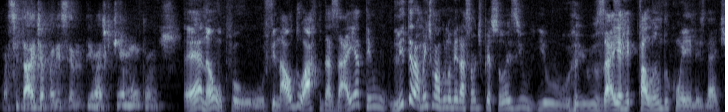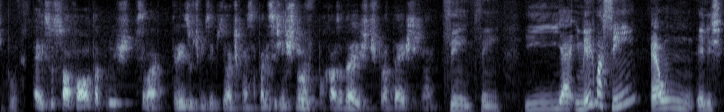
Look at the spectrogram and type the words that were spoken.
Uma cidade aparecendo. Não tem mais, que tinha muito antes. É, não. O, o final do arco da Zaya tem um, literalmente uma aglomeração de pessoas e o, e o, e o Zaya falando com eles, né? Tipo, É, isso só volta pros, sei lá, três últimos episódios que começa a aparecer gente novo por causa das, dos protestos, né? sim, sim. E, e mesmo assim, é um. Eles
